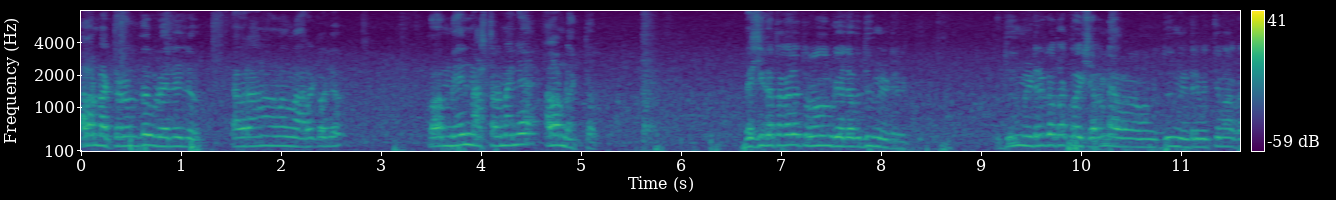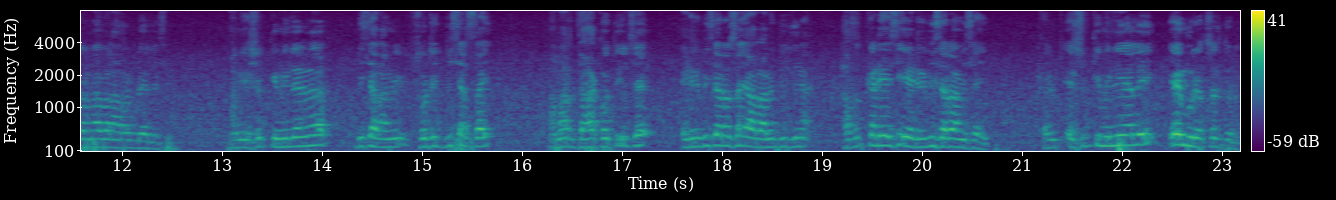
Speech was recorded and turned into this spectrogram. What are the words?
আলম ডাক্তারের তো উড়াই লইল। এবার আনার মামু আর কইল, ক মেইন মাস্টার মাইনে আলম ডাক্তার। বেশি কথা কইলে তোর উড়াই লব দুই মিনিটের ভিতরে দুই মিনিটের কথা কই সারা না আবার দুই মিনিটের ভিতরে আমার কারণে আবার আরও উড়াই লেছি আমি এসব ক্রিমিনালের বিচার, আমি সঠিক বিচার চাই। আমার যা ক্ষতি হয়েছে এটির বিচারও চাই, আর আমি দুদিন হাসত কাটিয়েছি এটির বিচারও আমি চাই। কারণ এসব কি মিলিয়ে গেলে এ মুরে চলতো না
